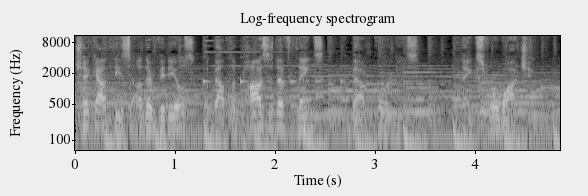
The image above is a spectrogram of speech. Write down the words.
check out these other videos about the positive things about corgis. Thanks for watching.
